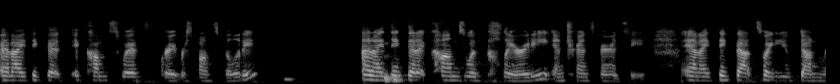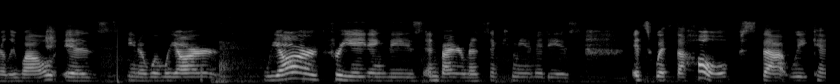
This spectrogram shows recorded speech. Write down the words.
and i think that it comes with great responsibility and i mm-hmm. think that it comes with clarity and transparency and i think that's what you've done really well is you know when we are we are creating these environments and communities it's with the hopes that we can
